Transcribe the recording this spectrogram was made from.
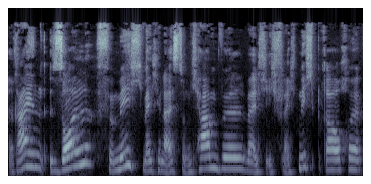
rein soll für mich, welche Leistung ich haben will, welche ich vielleicht nicht brauche.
